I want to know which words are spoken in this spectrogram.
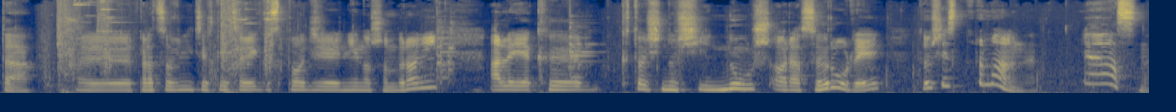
ta yy, pracownicy w tej całej gospodzie nie noszą broni, ale jak yy, ktoś nosi nóż oraz rury, to już jest normalne. Jasne.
